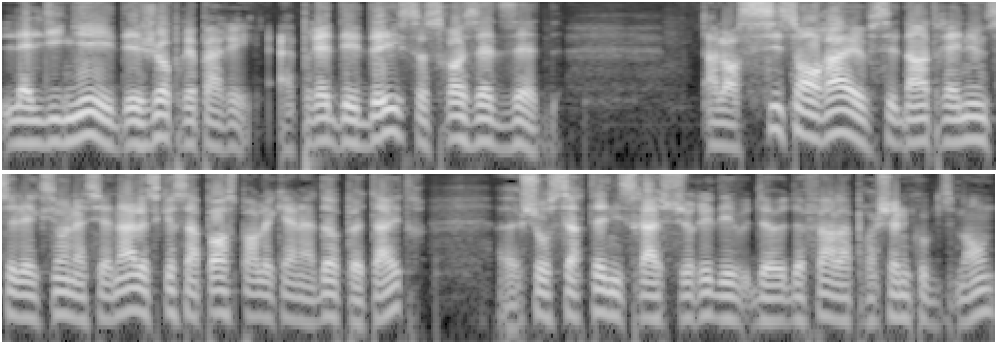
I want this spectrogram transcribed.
la lignée est déjà préparée. Après Dédé, ce sera ZZ. Alors, si son rêve, c'est d'entraîner une sélection nationale, est-ce que ça passe par le Canada? Peut-être. Euh, chose certaine, il sera assuré de, de, faire la prochaine Coupe du Monde.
